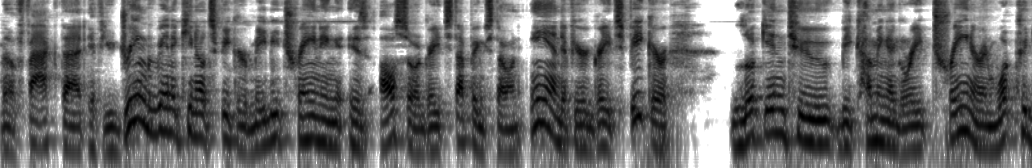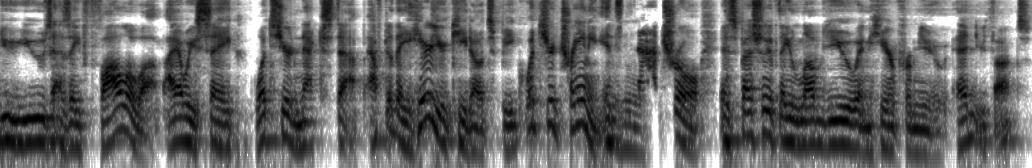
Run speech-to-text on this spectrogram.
the fact that if you dream of being a keynote speaker, maybe training is also a great stepping stone. And if you're a great speaker, look into becoming a great trainer and what could you use as a follow-up? I always say what's your next step? After they hear your keynote speak what's your training? It's mm-hmm. natural especially if they love you and hear from you. Ed your thoughts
